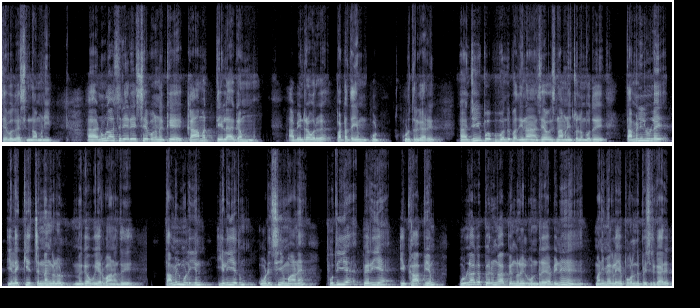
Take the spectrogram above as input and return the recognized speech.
சிவக சிந்தாமணி. நூலாசிரியரே சிவகனுக்கு காமத்திலகம் அப்படின்ற ஒரு பட்டத்தையும் கொடுத்துருக்காரு. ஜி போப்பு வந்து பார்த்திங்கன்னா சிவக சொல்லும்போது தமிழில் உள்ள இலக்கிய சின்னங்களுள் மிக உயர்வானது. தமிழ் மொழியின் எளியதும் ஒடிசியுமான புதிய பெரிய இக்காப்பியம் உலக பெருங்காப்பியங்களில் ஒன்று அப்படின்னு மணிமேகலையை புகழ்ந்து பேசியிருக்காரு.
